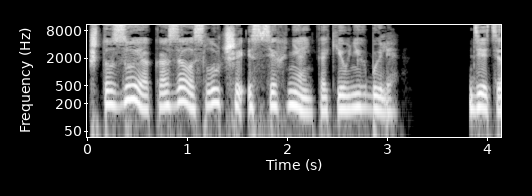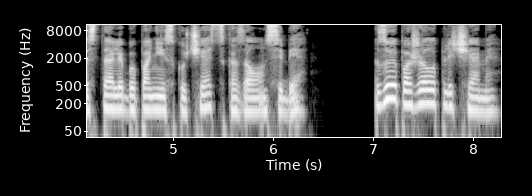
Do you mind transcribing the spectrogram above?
что Зоя оказалась лучшей из всех нянь, какие у них были. «Дети стали бы по ней скучать», — сказал он себе. Зоя пожала плечами.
